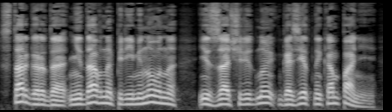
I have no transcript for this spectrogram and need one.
Старгорода недавно переименована из-за очередной газетной кампании –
